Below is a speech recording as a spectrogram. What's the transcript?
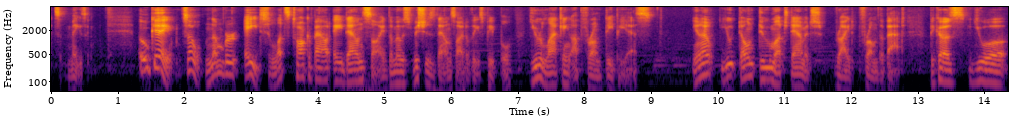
it's amazing. Okay, so number eight, let's talk about a downside, the most vicious downside of these people. You're lacking upfront DPS. You know, you don't do much damage right from the bat, because your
